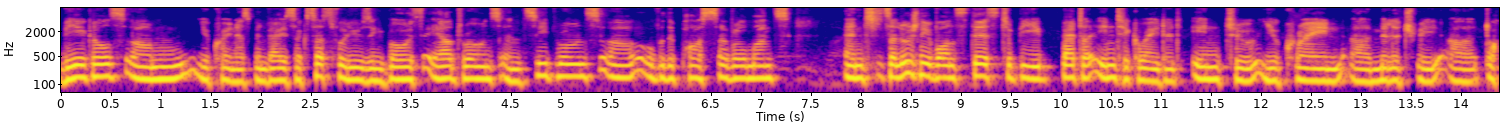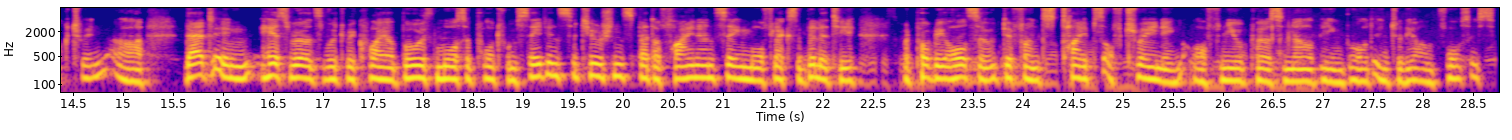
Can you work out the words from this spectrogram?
vehicles. Um, Ukraine has been very successful using both air drones and sea drones uh, over the past several months. And Zaluzhnyi wants this to be better integrated into Ukraine uh, military uh, doctrine. Uh, that, in his words, would require both more support from state institutions, better financing, more flexibility, but probably also different types of training of new personnel being brought into the armed forces.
